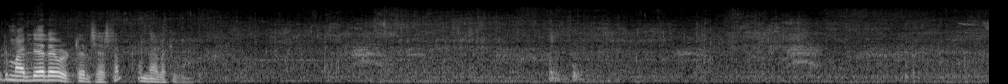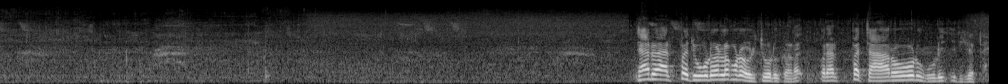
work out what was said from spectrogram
ഒരു മല്ലിയില ഇട്ടതിന് ശേഷം ഒന്ന് ഇളക്കി കൊടുക്കും. ഞാനൊരു അല്പം ചൂടുവെള്ളം കൂടെ ഒഴിച്ചു കൊടുക്കുകയാണ്. ഒരല്പം ചാറോട് കൂടി ഇരിക്കട്ടെ.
